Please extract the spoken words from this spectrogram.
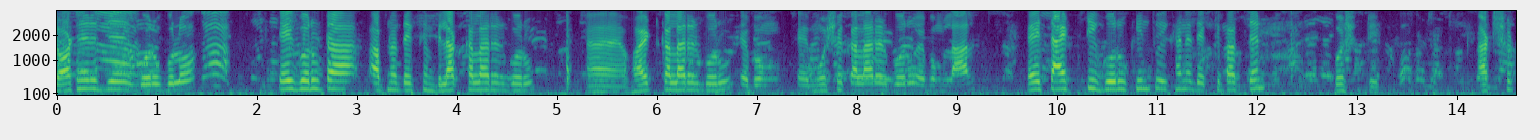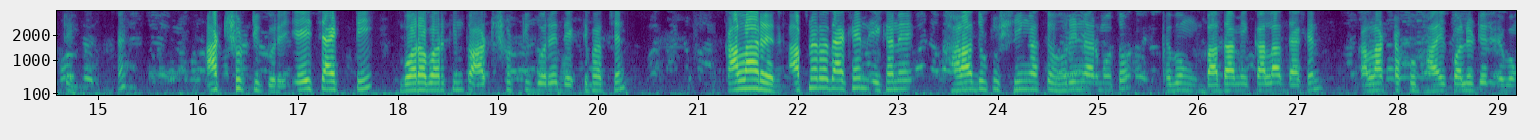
লটের যে গরুগুলো, এই গরুটা আপনার দেখছেন ব্ল্যাক কালারের গরু হোয়াইট কালারের গরু এবং মোষে কালারের গরু এবং লাল। এই চারটি গরু কিন্তু এখানে দেখতে পাচ্ছেন পঁয়ষট্টি, আটষট্টি হ্যাঁ? আটষট্টি করে। এই চারটি বরাবর কিন্তু আটষট্টি করে দেখতে পাচ্ছেন। কালারের, আপনারা দেখেন এখানে খাড়া দুটো শিং আছে হরিণার মতো এবং বাদামি কালার দেখেন, কালারটা খুব হাই কোয়ালিটির এবং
